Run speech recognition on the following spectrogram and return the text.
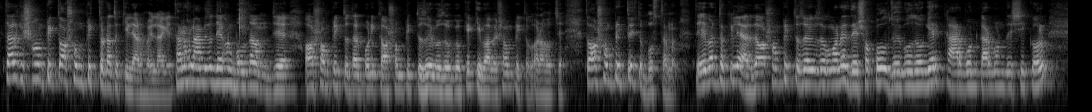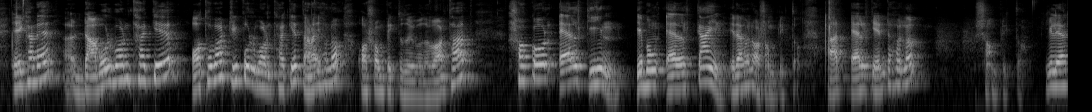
তাহলে কি সম্পৃক্ত, অসম্পৃক্তটা তো ক্লিয়ার হয়ে লাগে। তাহলে আমি যদি এখন বলতাম যে অসম্পৃক্ত তার পরীক্ষা, অসম্পৃক্ত জৈব যৌগকে কীভাবে সম্পৃক্ত করা হচ্ছে, তো অসম্পৃক্তই তো বুঝতাম না। তো এবার তো ক্লিয়ার যে অসম্পৃক্ত জৈব যৌগ মানে যে সকল জৈব যৌগের কার্বন কার্বন যে এখানে ডাবল বন থাকে অথবা ট্রিপল বন থাকে, তারাই হলো অসম্পৃক্ত জৈব যৌগ অর্থাৎ সকল অ্যালকিন এবং অ্যালকাইন, এরা হলো অসম্পৃক্ত। আর অ্যালকেনটা হলো সম্পৃক্ত। ক্লিয়ার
